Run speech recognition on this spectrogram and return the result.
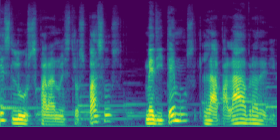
es luz para nuestros pasos, meditemos la palabra de Dios.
